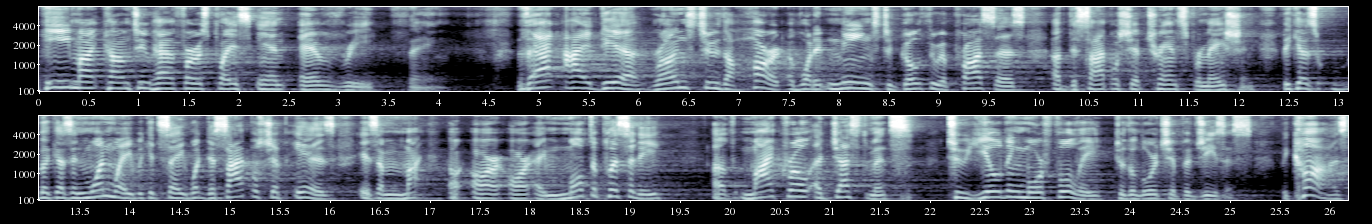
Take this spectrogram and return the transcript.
he might come to have first place in everything. That idea runs to the heart of what it means to go through a process of discipleship transformation. Because, because in one way, we could say what discipleship is, is a, are, are a multiplicity of micro adjustments to yielding more fully to the Lordship of Jesus because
